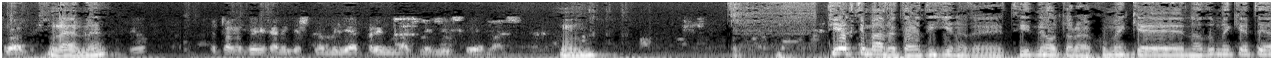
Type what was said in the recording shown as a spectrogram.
πρόεδρος Ναι, ναι. με τον οποίο είχαν και συνομιλία πριν μας μιλήσει εμάς. Μμμ. Τι εκτιμάτε τώρα, τι γίνεται, τι νεότερο έχουμε και να δούμε και τα,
